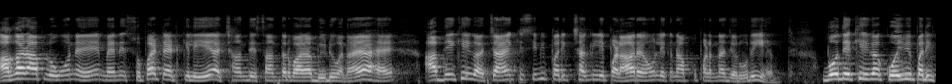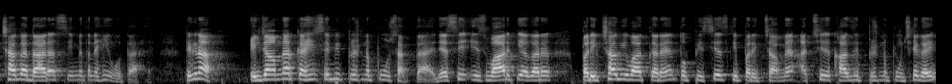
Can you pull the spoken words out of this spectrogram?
अगर आप लोगों ने, मैंने सुपर टेट के लिए अच्छा देशांतर वाला वीडियो बनाया है, आप देखिएगा, चाहे किसी भी परीक्षा के लिए पढ़ा रहे हो, लेकिन आपको पढ़ना ज़रूरी है। वो देखिएगा, कोई भी परीक्षा का दायरा सीमित नहीं होता है। ठीक ना? एग्जामिनर कहीं से भी प्रश्न पूछ सकता है। जैसे इस बार की अगर परीक्षा की बात करें तो पीसीएस की परीक्षा में अच्छे खासे प्रश्न पूछे गए।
